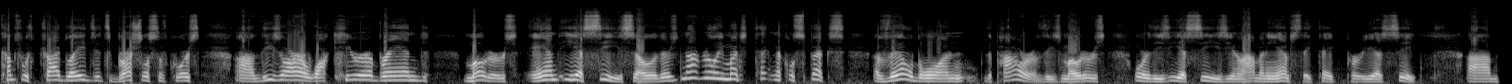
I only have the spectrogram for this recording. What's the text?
comes with tri-blades. It's brushless, of course. Uh, these are Walkera brand motors and ESCs, so there's not really much technical specs available on the power of these motors or these ESCs, you know, how many amps they take per ESC. Um,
